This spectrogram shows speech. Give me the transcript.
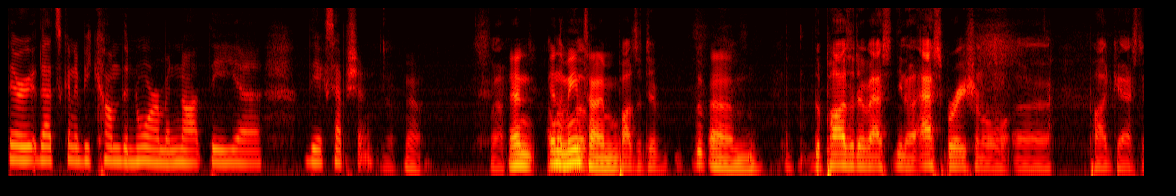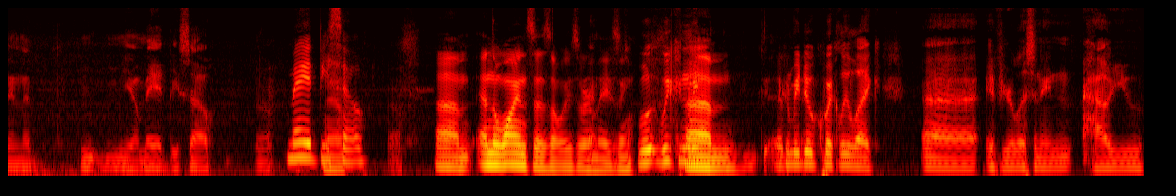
there that's going to become the norm and not the uh, the exception. And I in the love meantime, positive, the, um, the positive, as you know, aspirational uh, podcasting that you know, may it be so. May it be Yeah. so. um, and the wines, as always, are amazing. Well, we can Um, can we do quickly like uh, if you're listening, how you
